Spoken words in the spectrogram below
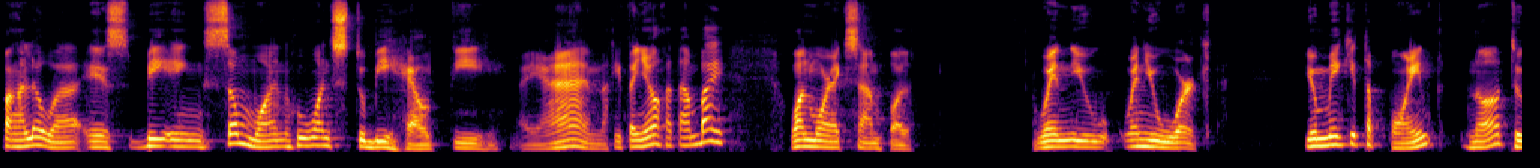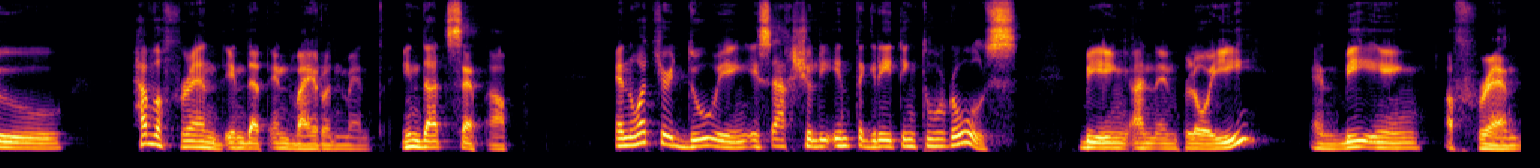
pangalawa is being someone who wants to be healthy. Ayan. Nakita nyo, katambay? One more example. When you, when you work, you make it a point no, to have a friend in that environment, in that setup. And what you're doing is actually integrating two roles being an employee and being a friend.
